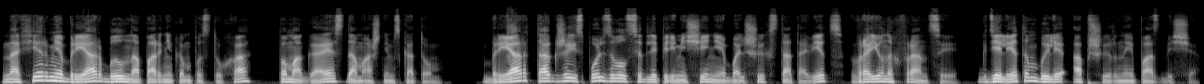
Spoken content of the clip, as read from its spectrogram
На ферме Бриар был напарником пастуха, помогая с домашним скотом. Бриар также использовался для перемещения больших стад овец в районах Франции, где летом были обширные пастбища.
